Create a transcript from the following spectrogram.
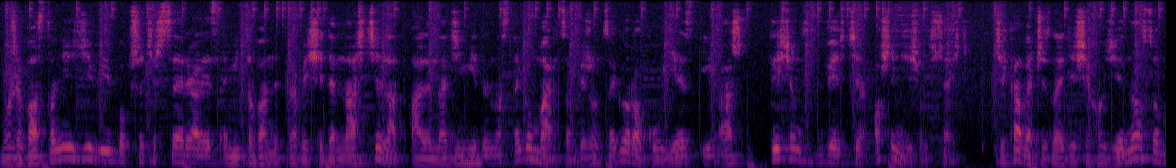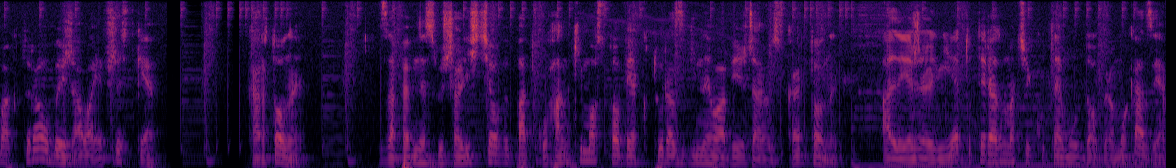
Może Was to nie zdziwi, bo przecież serial jest emitowany prawie 17 lat, ale na dzień 11 marca bieżącego roku jest ich aż 1286. Ciekawe, czy znajdzie się choć jedna osoba, która obejrzała je wszystkie. Kartony. Zapewne słyszeliście o wypadku Hanki Mostowiak, która zginęła wjeżdżając w kartony, ale jeżeli nie, to teraz macie ku temu dobrą okazję.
